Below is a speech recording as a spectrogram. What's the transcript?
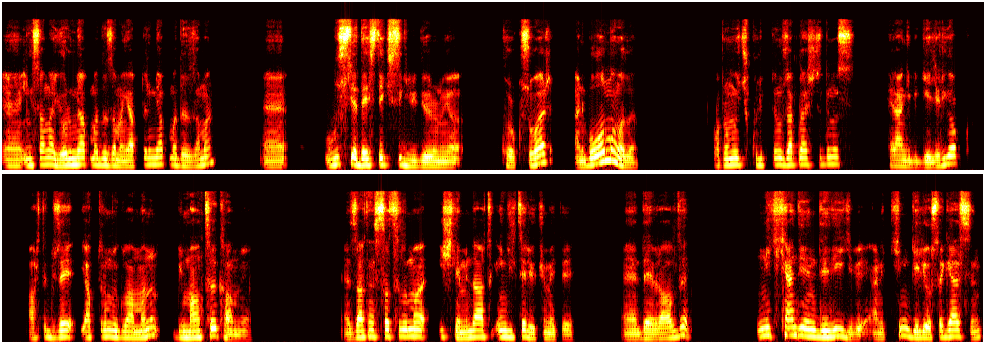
e, insanlar yorum yapmadığı zaman yaptırım yapmadığı zaman e, Rusya destekçisi gibi görünüyor korkusu var. Hani bu olmamalı. Abramovich kulüpten uzaklaştırdınız. Herhangi bir geliri yok. Artık bize yaptırım uygulanmanın bir mantığı kalmıyor. E, zaten satılma işleminde artık İngiltere hükümeti e, devraldı. Nick kendinin dediği gibi hani kim geliyorsa gelsin.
